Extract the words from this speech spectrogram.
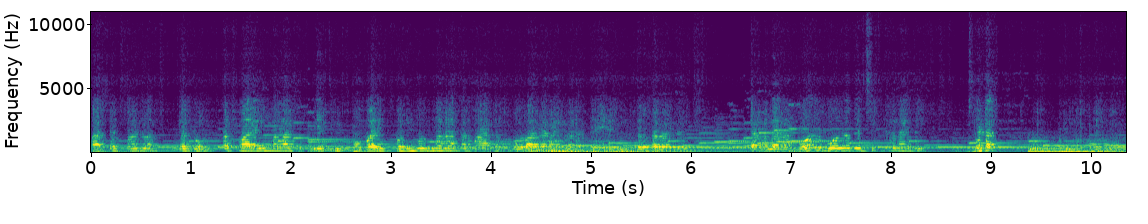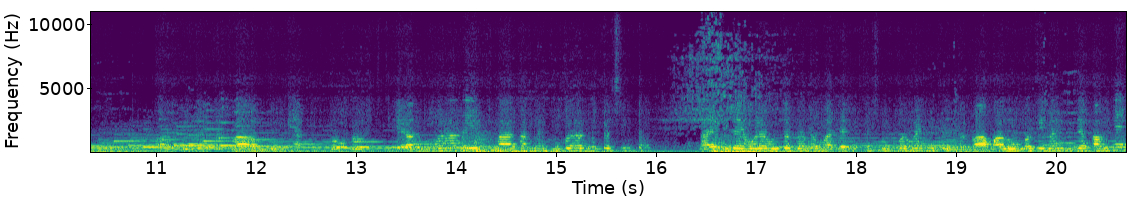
भाषेत पडला त्या तुमचाच मारेल मला त्याची मोबाईल फोन करून मला का माझं बोलायला नाही मला ते युद्ध करायचं चांगल्या बोल बोलत शिकलं नाही. नाही तिथे एवढ्या उतरलं तर माझ्या तिथे सुपरमॅन दिसत आम्हाला उभं केलं तिथे काम नाही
